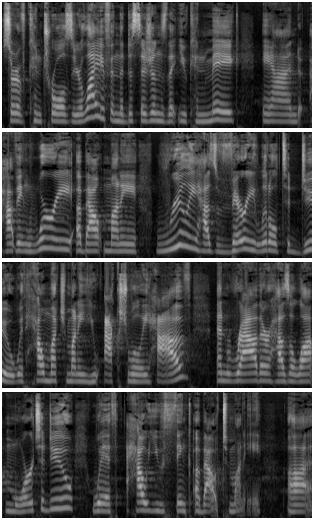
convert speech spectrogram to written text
sort of controls your life and the decisions that you can make and having worry about money really has very little to do with how much money you actually have and rather has a lot more to do with how you think about money. Uh,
